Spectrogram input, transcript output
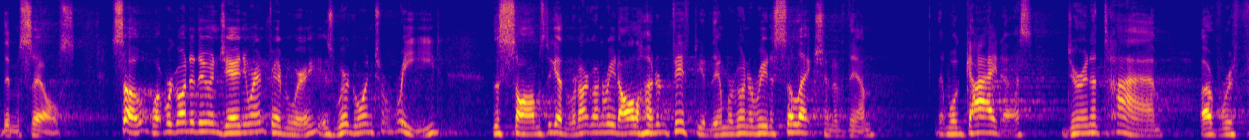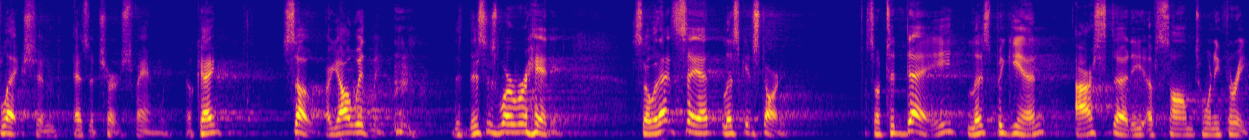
themselves. So, what we're going to do in January and February is we're going to read the Psalms together. We're not going to read all 150 of them, we're going to read a selection of them that will guide us during a time of reflection as a church family. Okay? So, are y'all with me? This is where we're headed. So, with that said, let's get started. So, today, let's begin our study of Psalm 23.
